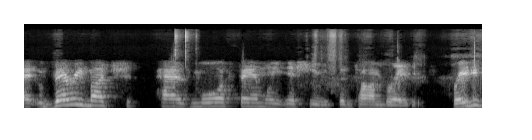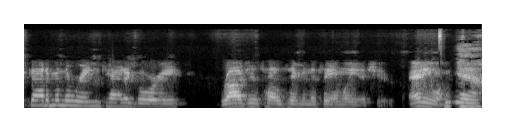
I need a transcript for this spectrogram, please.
eh, very much has more family issues than Tom Brady. Brady's got him in the ring category. Rodgers has him in the family issues. Anyway, yeah.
